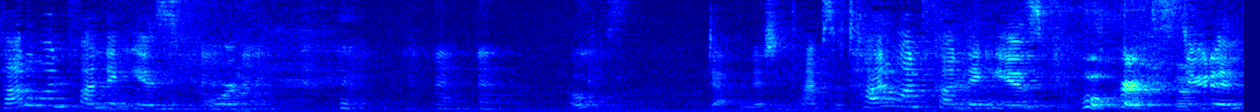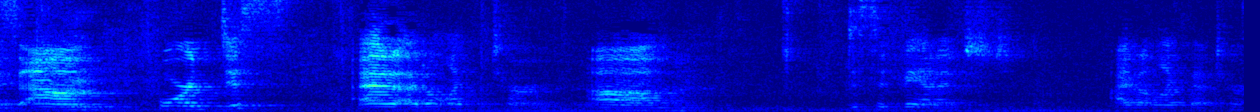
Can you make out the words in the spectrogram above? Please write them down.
Title I funding is for, oops, definition time. So Title I funding is for students um, for dis, I, I don't like the term, um, disadvantaged. I don't like that term,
